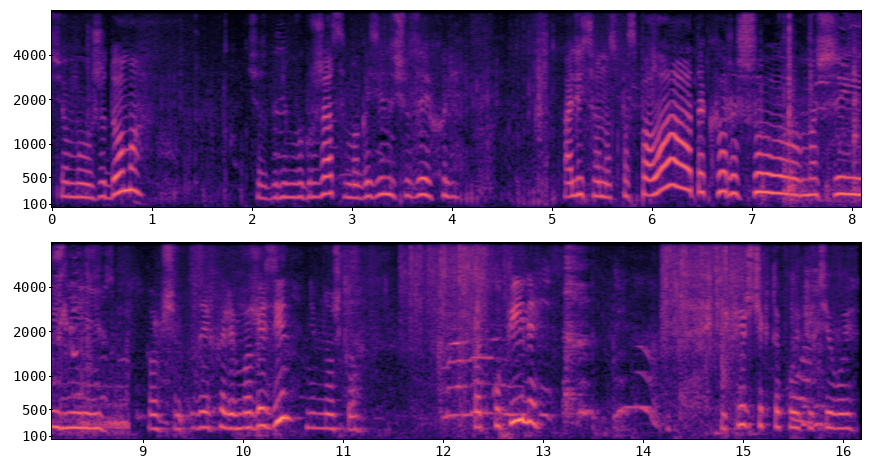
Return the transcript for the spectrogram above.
Все, мы уже дома. Сейчас будем выгружаться. В магазин еще заехали. Алиса у нас поспала так хорошо в машине. В общем, заехали в магазин. Немножко подкупили. Кефирчик такой питьевой.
